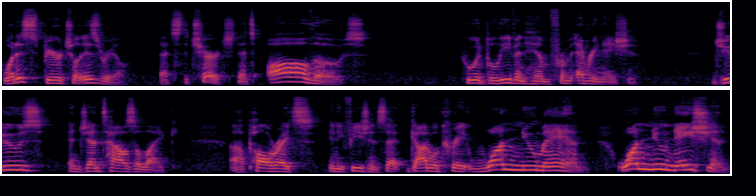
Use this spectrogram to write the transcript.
What is spiritual Israel? That's the church. That's all those who would believe in him from every nation, Jews and Gentiles alike. Uh, Paul writes in Ephesians that God will create one new man, one new nation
